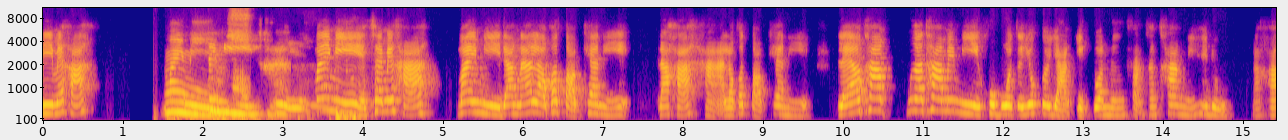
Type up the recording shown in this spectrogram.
มีไหมคะ ไม่มี ไม่มีค่ะ ไม่มีใช่ไหมคะ ไม่มีดังนั้นเราก็ตอบแค่นี้ นะคะ หาเราก็ตอบแค่นี้ แล้วถ้าเมื่อถ้าไม่มีครูโบจะยกตัวอย่างอีกตัวหนึ่งฝั่งข้าง ๆ นี้ให้ดูนะคะ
